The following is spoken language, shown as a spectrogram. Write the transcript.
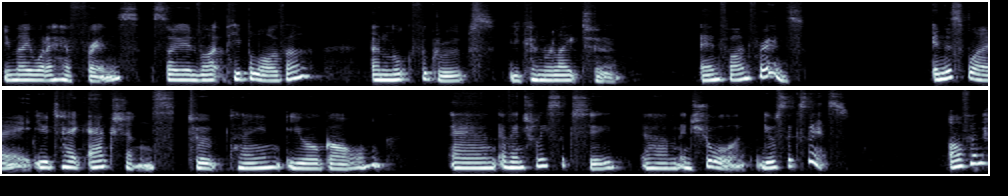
You may want to have friends, so you invite people over and look for groups you can relate to and find friends. In this way, you take actions to obtain your goal and eventually succeed, um, ensure your success. Often,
